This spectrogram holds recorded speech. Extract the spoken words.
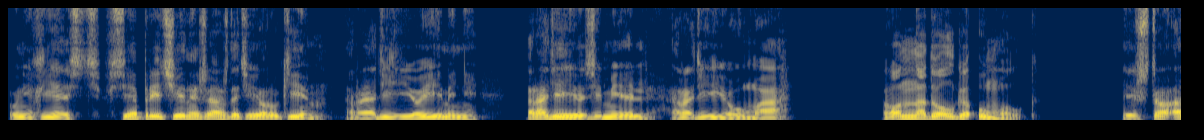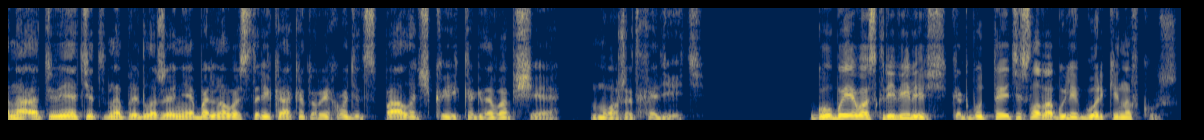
У них есть все причины жаждать ее руки, ради ее имени, ради ее земель, ради ее ума. Он надолго умолк. И что она ответит на предложение больного старика, который ходит с палочкой, когда вообще может ходить? Губы его скривились, как будто эти слова были горьки на вкус.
